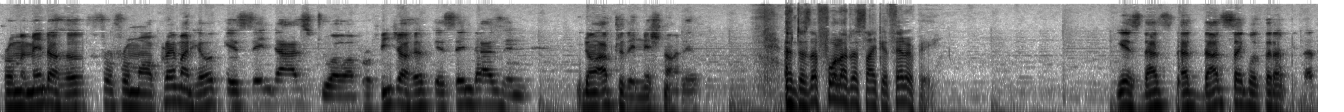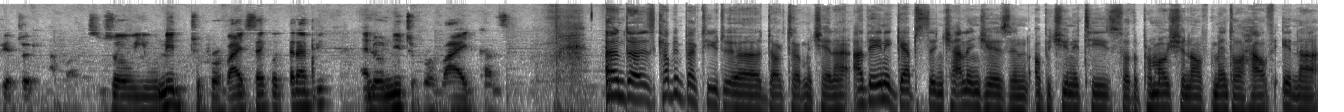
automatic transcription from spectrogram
from a mental health, from our primary health care centers to our provincial health care centers and, you know, up to the national level. And does that fall under psychotherapy? Yes, that's that that's psychotherapy that we're talking about. So we will need to provide psychotherapy and we'll need to provide counseling. And uh, coming back to you, to, uh, Dr. Muchena, are there any gaps and challenges and opportunities for the promotion of mental health in uh,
